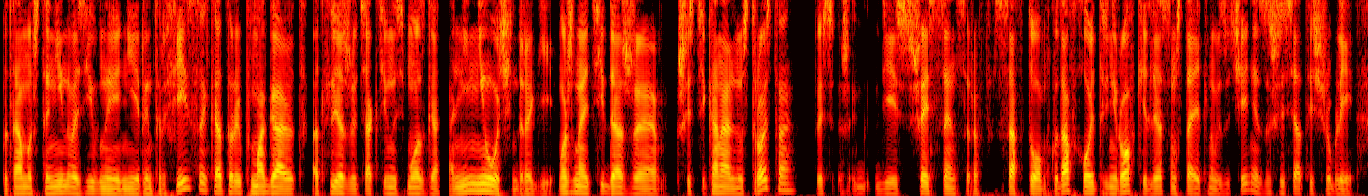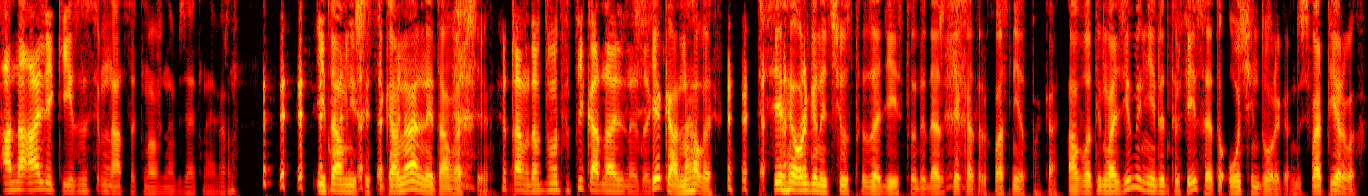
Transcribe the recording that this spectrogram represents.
Потому что неинвазивные нейроинтерфейсы, которые помогают отслеживать активность мозга, они не очень дорогие. Можно найти даже шестиканальное устройство, то есть где есть 6 сенсоров с софтом, куда входят тренировки для самостоятельного изучения за 60 тысяч рублей. А на Алике и за 17 можно взять, наверное. И там не шестиканальные, там вообще. Там 20-канальные. Все такие. каналы, все органы чувств задействованы, даже те, которых у вас нет пока. А вот инвазивные нейроинтерфейсы — это очень дорого. То есть, во-первых,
